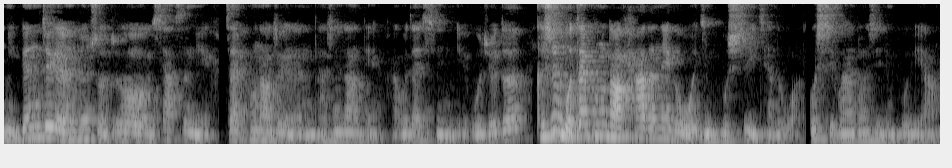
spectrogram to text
你跟这个人分手之后，下次你再碰到这个人，他身上的点还会再吸引你。我觉得，可是我再碰到他的那个，我已经不是以前的我了，我喜欢的东西已经不一样了。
